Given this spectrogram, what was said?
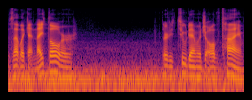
Is that like at night though, or 32 damage all the time?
